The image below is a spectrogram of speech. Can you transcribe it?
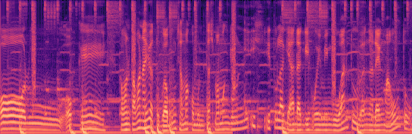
aduh oke. Kawan-kawan ayo tuh gabung sama komunitas Mamang Joni. Ih itu lagi ada giveaway mingguan tuh nggak ada yang mau tuh.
